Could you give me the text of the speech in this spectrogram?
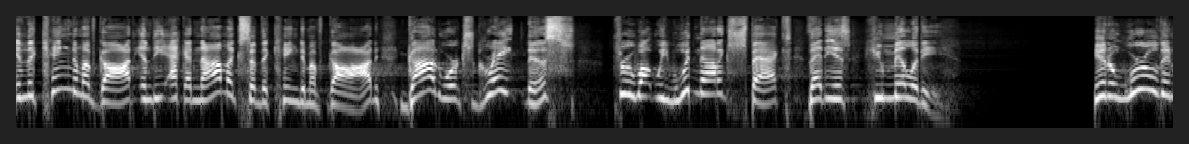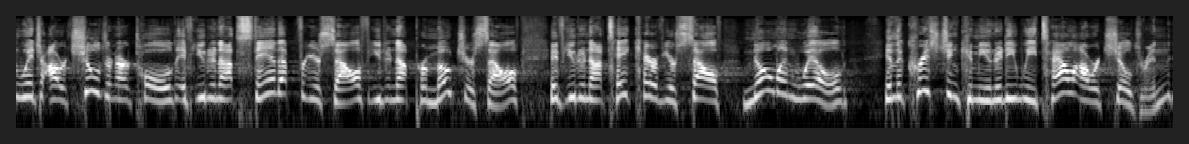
In the kingdom of God, in the economics of the kingdom of God, God works greatness through what we would not expect, that is, humility. In a world in which our children are told, if you do not stand up for yourself, you do not promote yourself, if you do not take care of yourself, no one will. In the Christian community, we tell our children,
